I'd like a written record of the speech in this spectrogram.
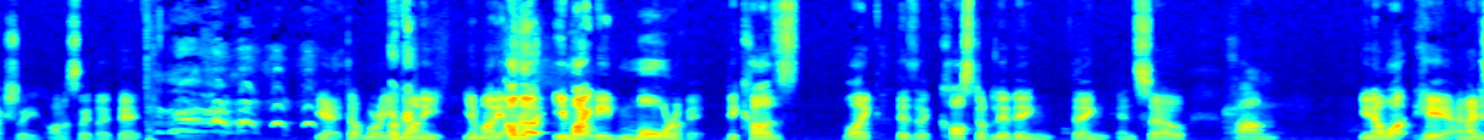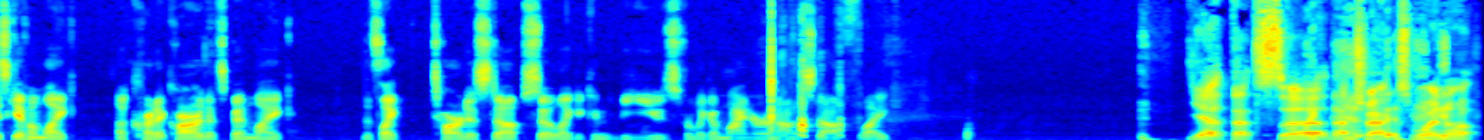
actually. Honestly, they, they... yeah, don't worry. Your Okay. money, your money. Although you might need more of it because, like, there's a cost of living thing, and so, um, you know what? Here, and I just give him like a credit card that's been like, that's like TARDISed up, so like it can be used for like a minor amount of stuff. Like, Yeah, that's uh, Like- that tracks. Why not?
